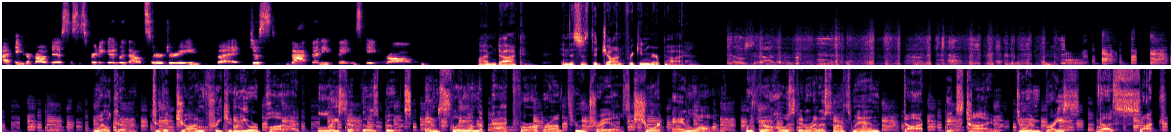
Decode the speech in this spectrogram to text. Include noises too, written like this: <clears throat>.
I think her prognosis is pretty good without surgery, but just that many things being wrong. I'm Doc, and this is the John freaking Muir Pod. Welcome to the John Freakin' Muir Pod. Lace up those boots and sling on the pack for a romp through trails, short and long. With your host and Renaissance man, Doc, it's time to embrace the suck.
